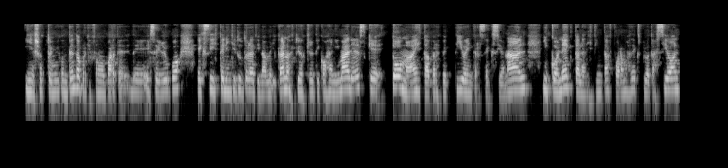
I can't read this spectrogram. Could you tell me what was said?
y yo estoy muy contenta porque formo parte de ese grupo, existe el Instituto Latinoamericano de Estudios Críticos Animales que toma esta perspectiva interseccional y conecta las distintas formas de explotación.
